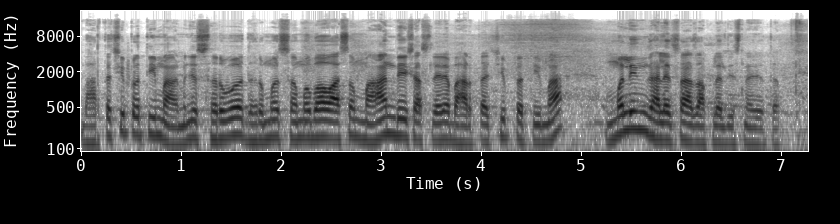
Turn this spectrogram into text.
भारताची प्रतिमा म्हणजे सर्व धर्म समभाव असं महान देश असलेल्या भारताची प्रतिमा मलिन झाल्याचं आज आपल्याला दिसण्यात येतं.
